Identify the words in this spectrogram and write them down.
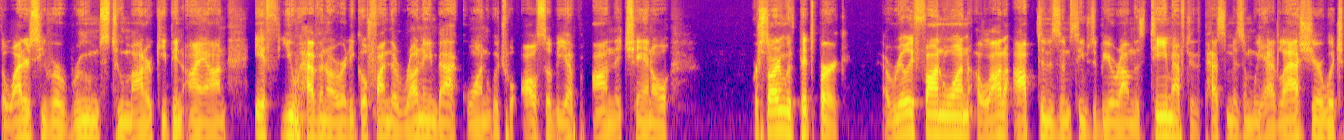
the wide receiver rooms to monitor, keep an eye on. If you haven't already, go find the running back one, which will also be up on the channel. We're starting with Pittsburgh. A really fun one. A lot of optimism seems to be around this team after the pessimism we had last year, which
